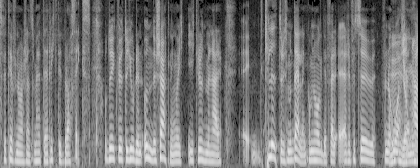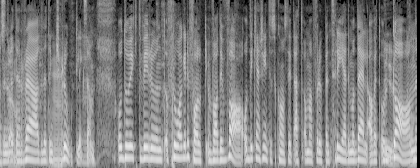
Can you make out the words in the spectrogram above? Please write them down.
SVT för några år sedan som hette Riktigt bra sex. Och då gick vi ut och gjorde en undersökning och gick, gick runt med den här klitorismodellen, kommer ni ihåg det? För RFSU för några Mm, år sedan hade en den. liten röd liten Mm. krok liksom. Och då gick vi runt och frågade folk vad det var. Och det kanske inte är så konstigt att om man får upp en 3D-modell av ett organ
